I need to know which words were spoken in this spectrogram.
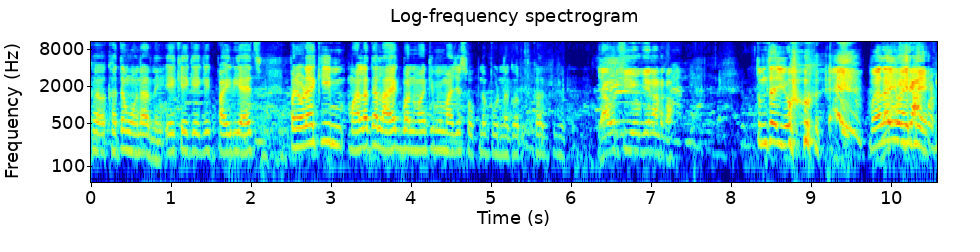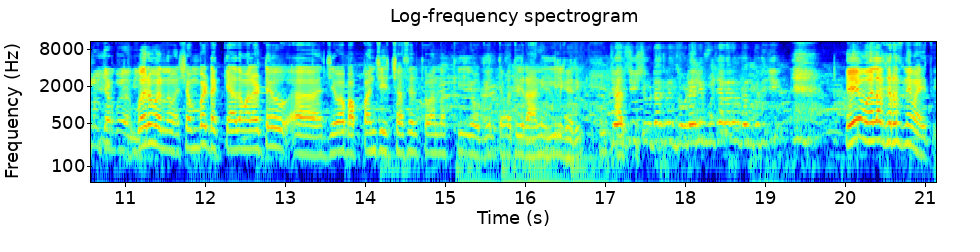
ख खतम होणार नाही. एक एक एक एक पायरी आहेच. पण एवढं आहे की मला त्या लायक बनवा की मी माझे स्वप्न पूर्ण करू करू शकतो यावर्षी योग्य येणार का? तुमचा योग मलाही माहीत नाही. आम्ही. बरोबर ना शंभर टक्के. आता मला वाटतं जेव्हा बाप्पांची इच्छा असेल तेव्हा नक्की योग येईल तेव्हा ती राणी येईल घरी. हे मला खरंच नाही माहिती.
